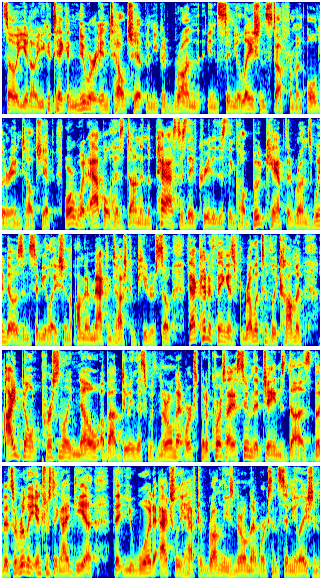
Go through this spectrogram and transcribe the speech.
So, you know, you could take a newer Intel chip and you could run in simulation stuff from an older Intel chip. Or what Apple has done in the past is they've created this thing called Boot Camp that runs Windows in simulation on their Macintosh computers. So that kind of thing is relatively common. I don't personally know about doing this with neural networks, but of course I assume that James does. But it's a really interesting idea that you would actually have to run these neural networks in simulation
